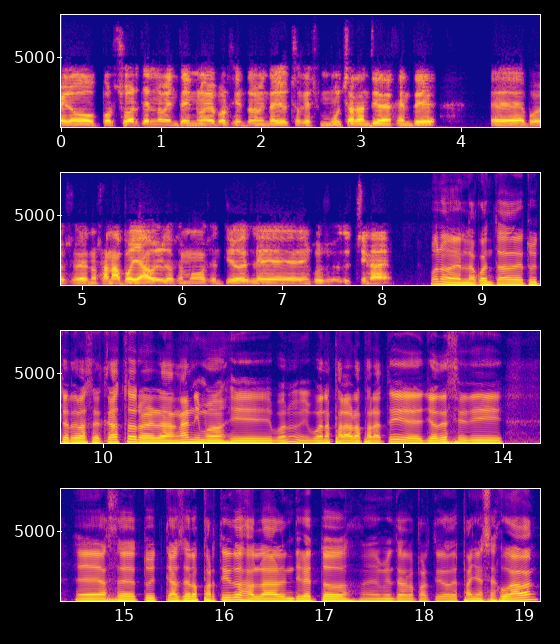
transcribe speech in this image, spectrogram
pero por suerte el 99%, 98%, que es mucha cantidad de gente, eh, pues eh, nos han apoyado y los hemos sentido desde, incluso desde China. ¿eh? Bueno, en la cuenta de Twitter de Basket Castor eran ánimos y, bueno, y buenas palabras para ti. Yo decidí hacer tweetcast de los partidos, hablar en directo mientras los partidos de España se jugaban.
